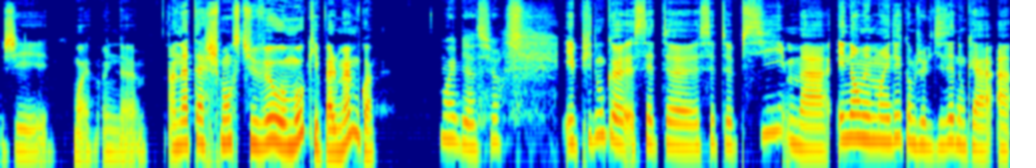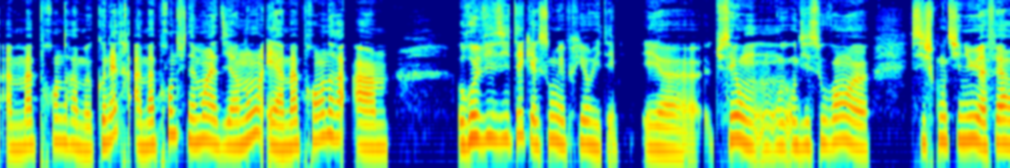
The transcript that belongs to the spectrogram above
j'ai ouais, un attachement, si tu veux, au mot qui n'est pas le même, quoi. Oui, bien sûr. Et puis donc cette, cette psy m'a énormément aidée, comme je le disais, donc à, m'apprendre à me connaître, à m'apprendre finalement à dire non et à m'apprendre à revisiter quelles sont mes priorités. Et tu sais, on, dit souvent, si je continue à faire,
